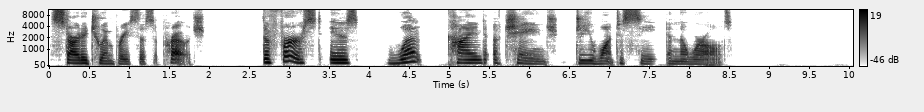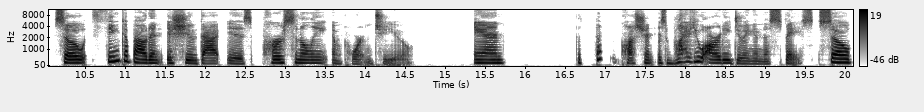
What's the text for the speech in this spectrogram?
started to embrace this approach. The first is what kind of change do you want to see in the world? So think about an issue that is personally important to you. And the second question is, what are you already doing in this space? So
